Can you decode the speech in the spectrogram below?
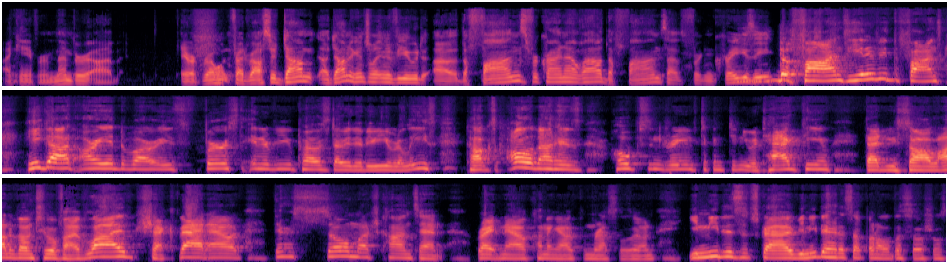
I can't even remember. Uh, Eric Rowan, Fred Rosser. Dom, uh, Dominic Angelo interviewed uh, the Fonz for crying out loud. The Fonz, that's freaking crazy. The Fonz. He interviewed the Fonz. He got Ariya Daivari's first interview post WWE release. Talks all about his hopes and dreams to continue a tag team that you saw a lot of on 205 Live. Check that out. There's so much content right now coming out from WrestleZone. You need to subscribe. You need to hit us up on all the socials.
